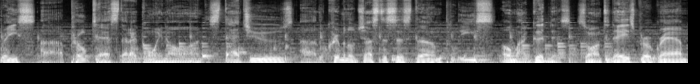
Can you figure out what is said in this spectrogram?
race uh, protests that are going on, the statues, uh, the criminal justice system, police. Oh my goodness. So on today's program,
